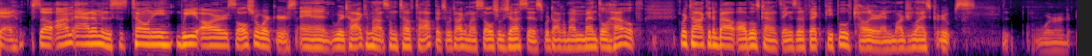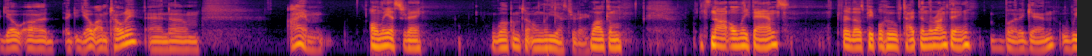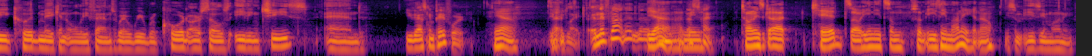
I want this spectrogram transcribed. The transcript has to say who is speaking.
Speaker 1: Okay, so I'm Adam and this is Tony. We are social workers and we're talking about some tough topics. We're talking about social justice, we're talking about mental health, we're talking about all those kind of things that affect people of color and marginalized groups.
Speaker 2: Word, yo, uh, yo, I'm Tony, and um, I am.
Speaker 1: Only yesterday.
Speaker 2: Welcome to Only Yesterday.
Speaker 1: Welcome. It's not OnlyFans for those people who have typed in the wrong thing.
Speaker 2: But again, we could make an OnlyFans where we record ourselves eating cheese, and you guys can pay for it
Speaker 1: Yeah.
Speaker 2: if you'd like. And if not, then that's
Speaker 1: yeah,
Speaker 2: fine.
Speaker 1: I
Speaker 2: that's
Speaker 1: mean,
Speaker 2: fine.
Speaker 1: Tony's got kid, so he needs some some easy money, you know.
Speaker 2: Some easy money.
